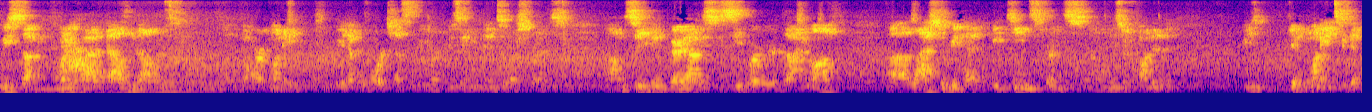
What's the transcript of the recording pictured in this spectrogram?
we stuck twenty five thousand dollars of our money. We have a war chest that we weren't using into our sprints. Um, so you can very obviously see where we were dying off. Uh, last year we had 18 sprints. Um, these are funded. We give money to get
